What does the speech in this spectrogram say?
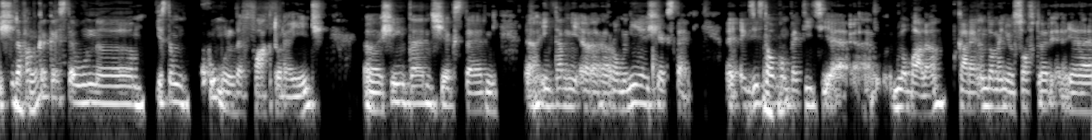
Și, de okay. fapt, cred că este un, uh, este un cumul de factori aici, uh, și interni și externi, uh, interni României și externi. Există o mhm. competiție globală care în domeniul software e,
